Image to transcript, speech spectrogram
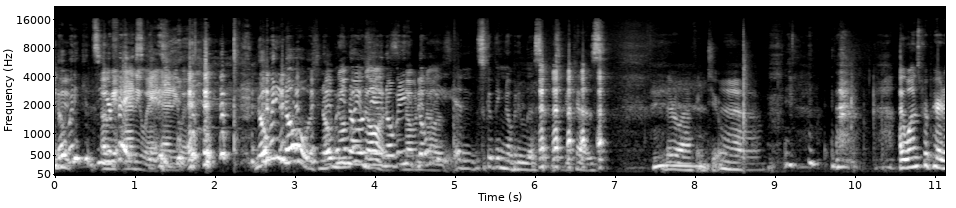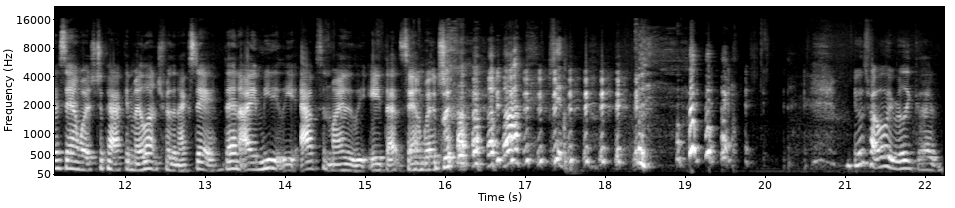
Nobody can see your okay. face. Anyway. Katie. Anyway. Nobody knows. Nobody, Nobody knows, knows. you. Nobody, Nobody nobody, knows. And it's a good thing nobody listens because they're laughing too. Yeah. I once prepared a sandwich to pack in my lunch for the next day. Then I immediately, absentmindedly, ate that sandwich. it was probably really good.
